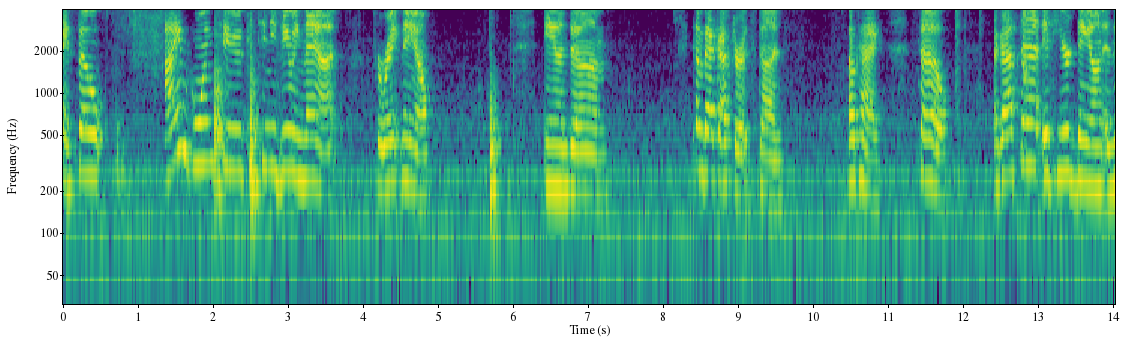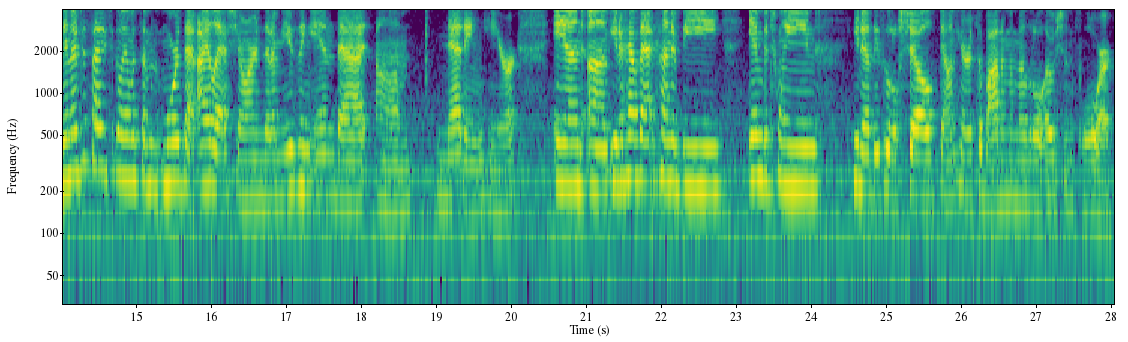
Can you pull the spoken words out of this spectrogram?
Okay, so I am going to continue doing that for right now and um, come back after it's done. Okay, so I got that adhered down and then I decided to go in with some more of that eyelash yarn that I'm using in that um, netting here and um, you know have that kind of be in between you know, these little shells down here at the bottom of my little ocean floor.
